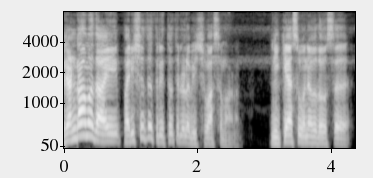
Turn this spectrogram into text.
രണ്ടാമതായി പരിശുദ്ധ ത്രിത്വത്തിലുള്ള വിശ്വാസമാണ്. നിക്കാസ് ഉനഹദോസ്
